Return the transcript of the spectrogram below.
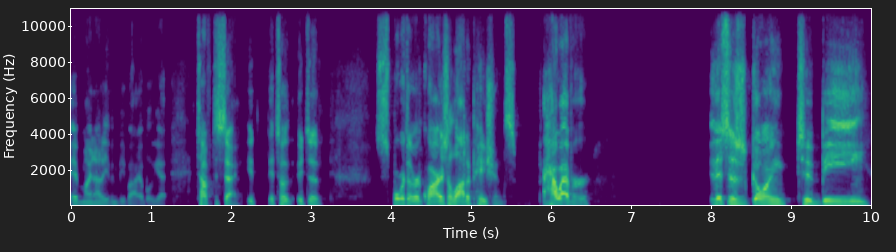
it might not even be viable yet. Tough to say. It, it's a it's a sport that requires a lot of patience. However, this is going to be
